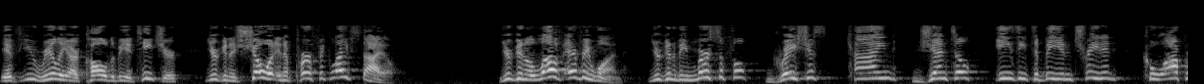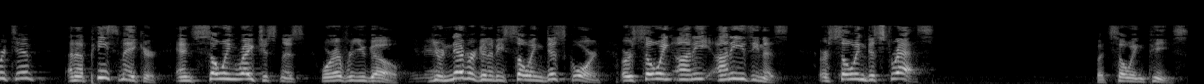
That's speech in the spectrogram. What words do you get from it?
if you really are called to be a teacher, you're going to show it in a perfect lifestyle. You're going to love everyone. You're going to be merciful, gracious, kind, gentle, easy to be entreated, cooperative, and a peacemaker, and sowing righteousness wherever you go. Amen. You're never going to be sowing discord, or sowing une- uneasiness, or sowing distress, but sowing peace.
